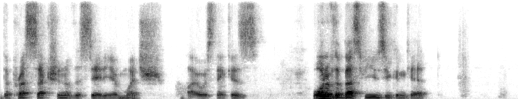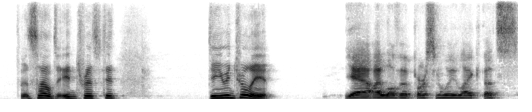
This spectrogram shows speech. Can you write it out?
the press section of the stadium, which I always think is one of the best views you can get. It sounds interesting. Do you enjoy it? Yeah, I love it personally. Like that's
